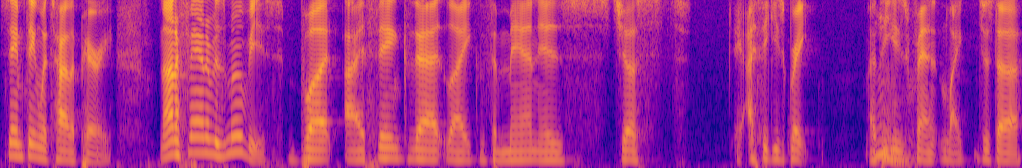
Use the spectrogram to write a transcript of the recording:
Same thing with Tyler Perry. Not a fan of his movies, but I think that like the man is just. I think he's great. I think he's fan like just a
